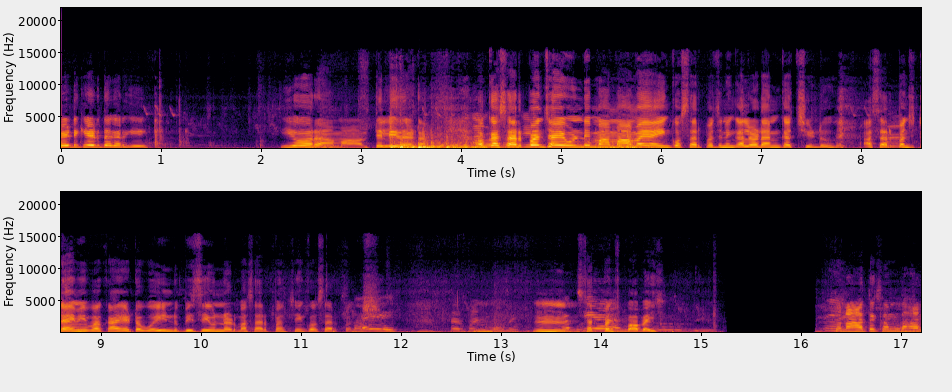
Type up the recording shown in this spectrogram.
బయటికి దగ్గరికి. యో రామా తెలియదట. ఒక సర్పంచ్ అయి ఉండి మా మామయ్య ఇంకో సర్పంచ్ని కలవడానికి వచ్చిండు. ఆ సర్పంచ్ టైం ఇవ్వక ఎటో పోయిండు. బిజీ ఉన్నాడు మా సర్పంచ్ ఇంకో సర్పంచ్. సర్పంచ్ బాబాయ్. तो नाते कम धान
